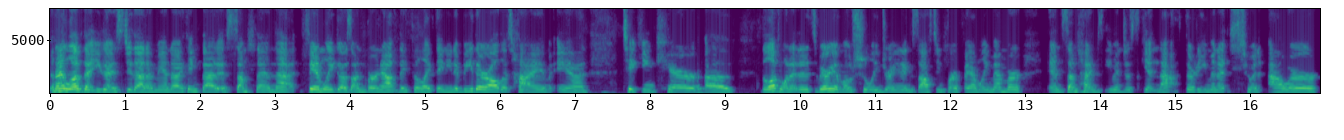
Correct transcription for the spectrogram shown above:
And I love that you guys do that, Amanda. I think that is something that family goes on burnout. They feel like they need to be there all the time and taking care of the loved one. And it's very emotionally draining and exhausting for a family member. And sometimes even just getting that 30 minutes to an hour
